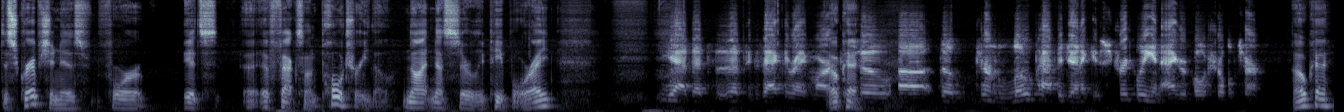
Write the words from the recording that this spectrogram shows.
description is for its uh, effects on poultry, though, not necessarily people, right? Yeah, that's that's exactly right, Mark. Okay. So uh, the term low pathogenic is strictly an agricultural term. Okay.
